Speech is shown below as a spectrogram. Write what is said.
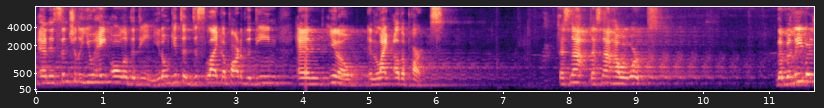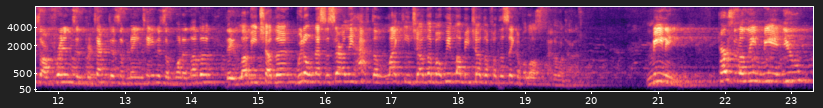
and essentially you hate all of the deen. You don't get to dislike a part of the deen and, you know, and like other parts. That's not, that's not how it works. The believers are friends and protectors and maintainers of one another. They love each other. We don't necessarily have to like each other, but we love each other for the sake of Allah subhanahu wa ta'ala. Meaning, personally, me and you,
